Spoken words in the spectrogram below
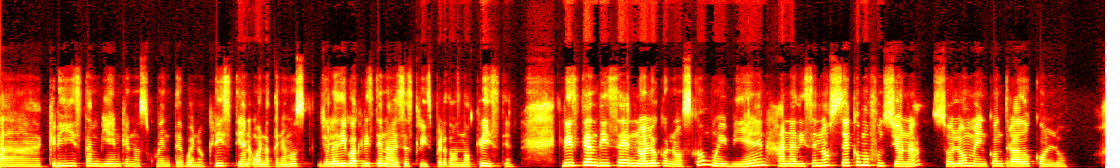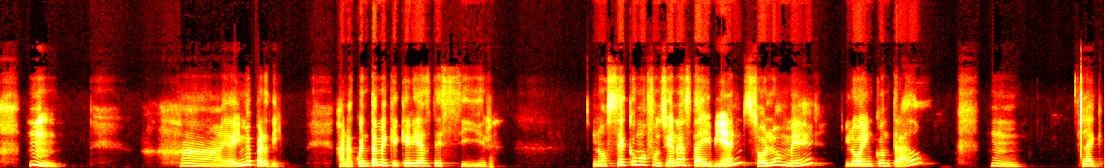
Ah, Cris también que nos cuente, bueno, Cristian, bueno, tenemos yo le digo a Cristian a veces Cris, perdón, no, Cristian. Cristian dice: "No lo conozco", muy bien. Hanna dice: "No sé cómo funciona, solo me he encontrado con lo". Mm. Ay, ahí me perdí. Hanna, cuéntame qué querías decir. No sé cómo funciona, ¿hasta ahí bien? ¿Solo me lo he encontrado? Mm, like,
